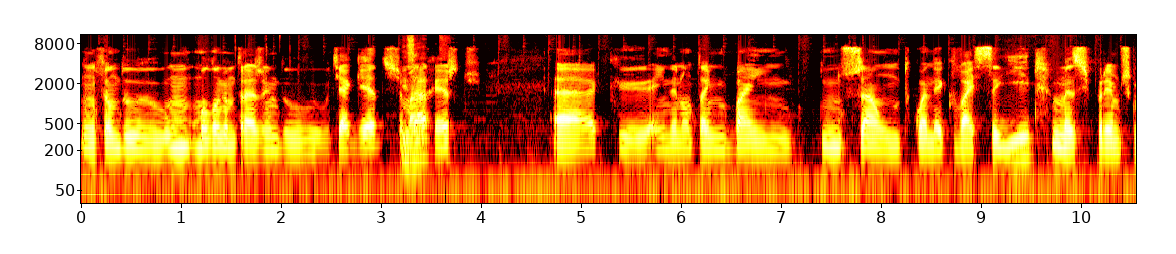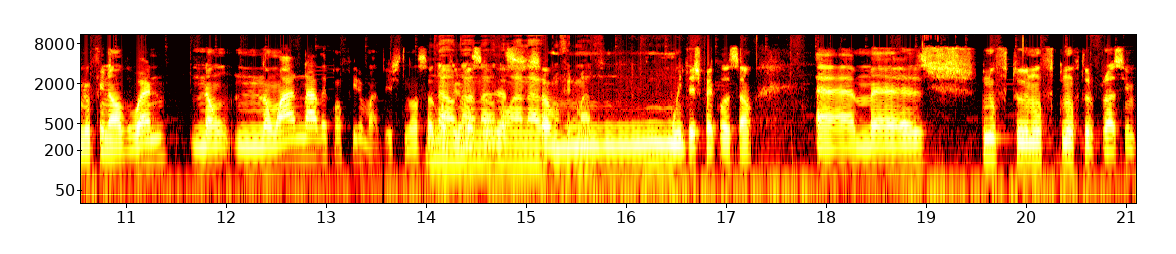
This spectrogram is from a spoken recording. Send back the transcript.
um filme do um- uma longa-metragem do Tiago Guedes chamado Exato. Restos, ah, que ainda não tenho bem noção de quando é que vai sair, mas esperemos que no final do ano. Não, não há nada confirmado. Isto não são Não, não, confirmações, não, não há é nada só confirmado. Muita especulação. Ah, mas no futuro, no futuro, no futuro próximo,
